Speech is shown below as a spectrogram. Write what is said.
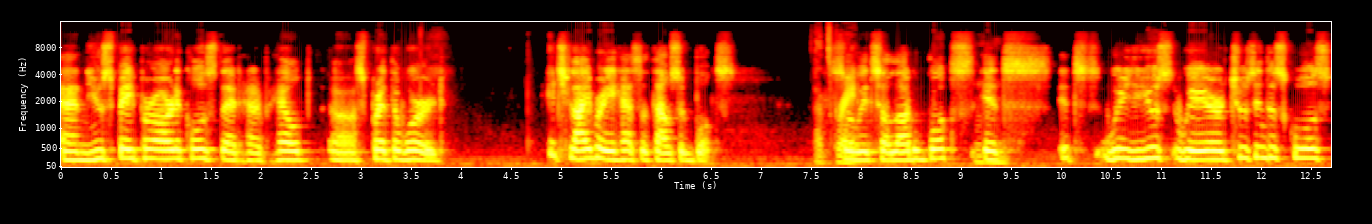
and newspaper articles that have helped uh, spread the word. Each library has a thousand books. That's great. So it's a lot of books. Mm-hmm. It's it's we're use we're choosing the schools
